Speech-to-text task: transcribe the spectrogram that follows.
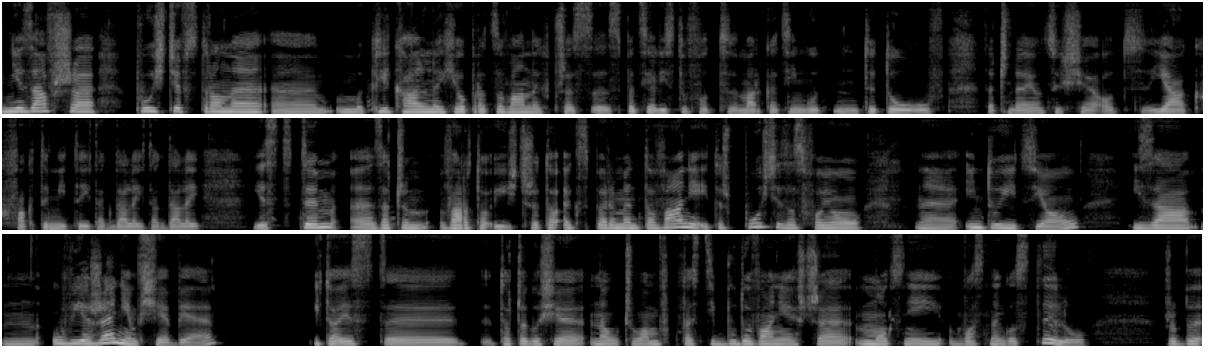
nie zawsze pójście w stronę klikalnych i opracowanych przez e, specjalistów od marketingu tytułów, zaczynających się od jak, fakty, mity i tak dalej, i tak jest tym, e, za czym warto iść, że to eksperymentowanie i też pójście za swoją e, intuicją i za uwierzeniem w siebie, i to jest to, czego się nauczyłam w kwestii budowania jeszcze mocniej własnego stylu, żeby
